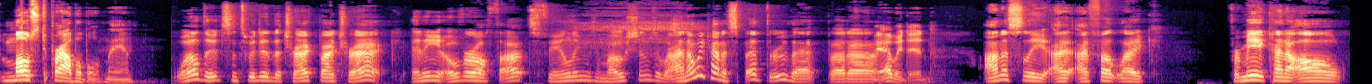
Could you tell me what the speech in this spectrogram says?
Most probable, man. Well, dude, since we did the track by track, any overall thoughts, feelings, emotions? I know we kind of sped through that, but uh, Yeah, we did. honestly, I, I felt like for me, it kind of all,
